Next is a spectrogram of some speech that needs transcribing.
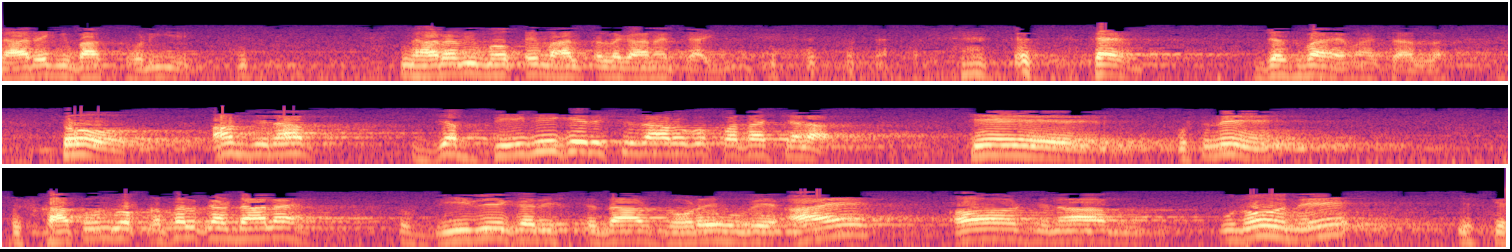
نعرے کی بات تھوڑی ہے۔ نعرہ بھی موقع محل پہ لگانا چاہیے۔ خیر، جذبہ ہے ماشاء اللہ تو اب جناب، جب بیوی کے رشتے داروں کو پتا چلا کہ اس نے اس خاتون کو قتل کر ڈالا ہے، تو بیوی کے رشتے دار دوڑے ہوئے آئے اور جناب، انہوں نے اس کے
